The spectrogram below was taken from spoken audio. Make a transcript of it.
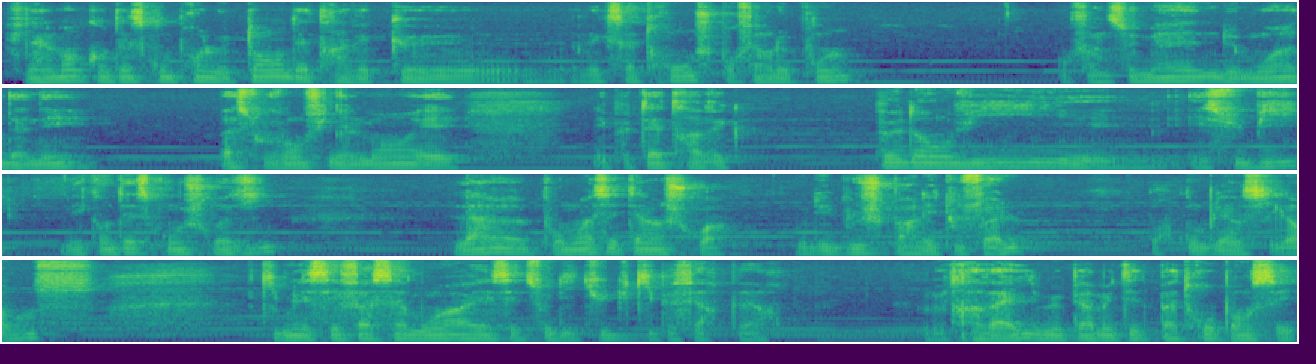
Finalement, quand est-ce qu'on prend le temps d'être avec, euh, avec sa tronche pour faire le point? En fin de semaine, de mois, d'années Pas souvent finalement, et, et peut-être avec peu d'envie et, et subi, mais quand est-ce qu'on choisit? Là, pour moi, c'était un choix. Au début, je parlais tout seul, pour combler un silence, qui me laissait face à moi et cette solitude qui peut faire peur. Le travail me permettait de pas trop penser,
